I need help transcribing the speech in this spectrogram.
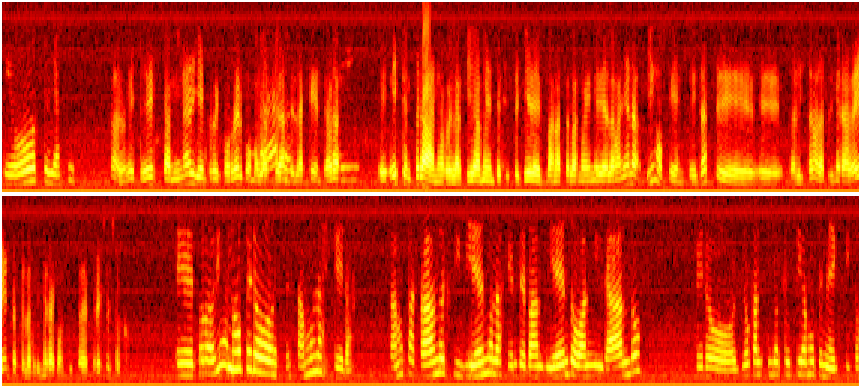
que otros y así. Claro, es, es caminar y es recorrer como lo hace antes la gente. Ahora, eh, es temprano relativamente, si se quiere, van a ser las nueve y media de la mañana. Vimos gente, ¿ya se eh, realizaron la primera venta, o la primera consulta de precios o no? Eh, todavía no, pero estamos en la espera. estamos sacando, exhibiendo, la gente van viendo, van mirando, pero yo calculo que sí vamos a tener éxito.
